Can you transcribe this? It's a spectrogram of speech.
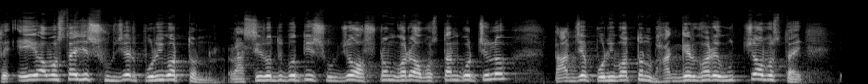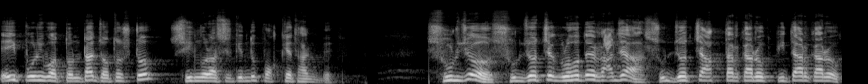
তো এই অবস্থায় যে সূর্যের পরিবর্তন, রাশির অধিপতি সূর্য অষ্টম ঘরে অবস্থান করছিল, তার যে পরিবর্তন ভাগ্যের ঘরে উচ্চ অবস্থায়, এই পরিবর্তনটা যথেষ্ট সিংহ রাশির কিন্তু পক্ষে থাকবে। সূর্য সূর্য হচ্ছে গ্রহদের রাজা, সূর্য হচ্ছে আত্মার কারক, পিতার কারক,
